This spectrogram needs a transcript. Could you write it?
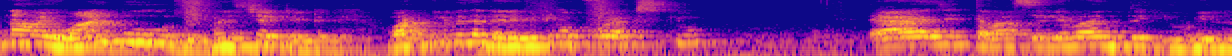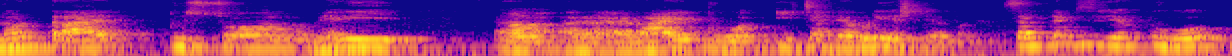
Now, I want to differentiate it. What will be the derivative of 4x cube? As class 11th, you will not try to solve very uh, right each and every step. Sometimes you have to go,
